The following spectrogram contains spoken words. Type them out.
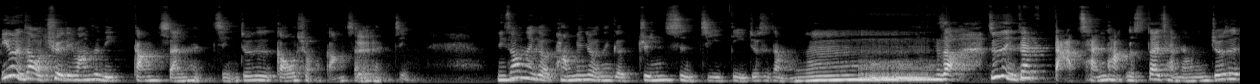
因为你知道我去的地方是离冈山很近，就是高雄冈山很近。你知道那个旁边就有那个军事基地，就是这样，嗯，你知道，就是你在打禅堂的，在禅堂，就是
